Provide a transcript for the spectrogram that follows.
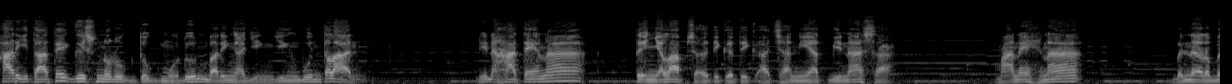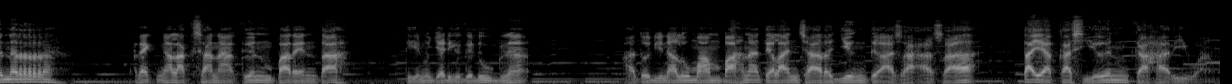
haritate geus nurrugtug mudun bari ngajingjing buntelan. Dina hatena tenyelap seetik-ketik aca niat binasa. Manehna bener-bener rek ngalaksanakeun parentah tinu jadi kegedugna atau dinalu mampah na te lancar jeng te asa-asa taya kasiun kahariwang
